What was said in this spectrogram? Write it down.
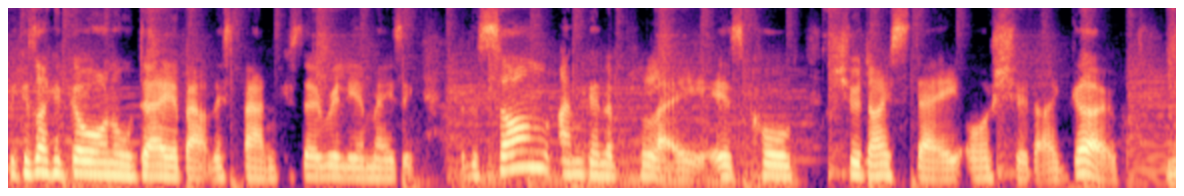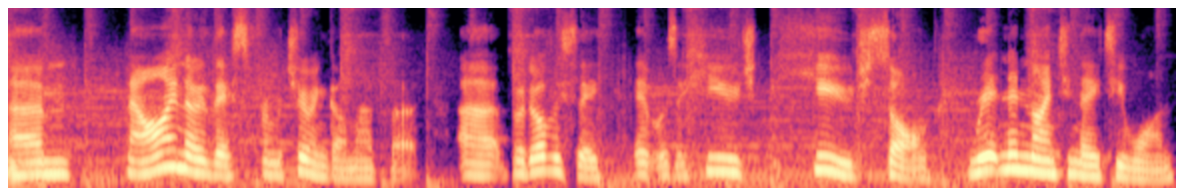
because I could go on all day about this band because they're really amazing, but the song I'm going to play is called Should I Stay or Should I Go? Mm. Um, now, I know this from a chewing gum advert, uh, but obviously it was a huge, huge song written in 1981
